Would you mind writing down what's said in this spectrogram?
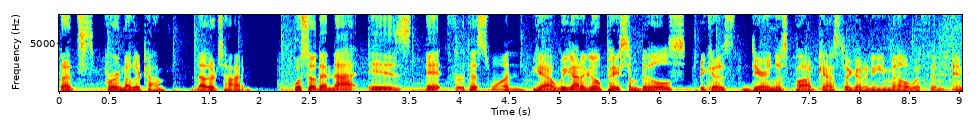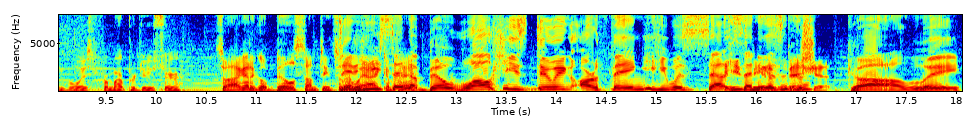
That's for another time. Another time. Well, so then that is it for this one. Yeah, we got to go pay some bills because during this podcast, I got an email with an invoice from our producer. So I got to go bill something so Did that way I he can send pay. a bill while he's doing our thing? He was se- He's sending being us a bill? Golly,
